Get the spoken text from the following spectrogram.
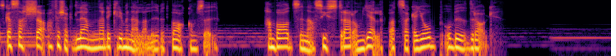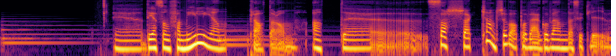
ska Sasha ha försökt lämna det kriminella livet bakom sig. Han bad sina systrar om hjälp att söka jobb och bidrag. Eh, det som familjen pratar om, att eh, Sasha kanske var på väg att vända sitt liv.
